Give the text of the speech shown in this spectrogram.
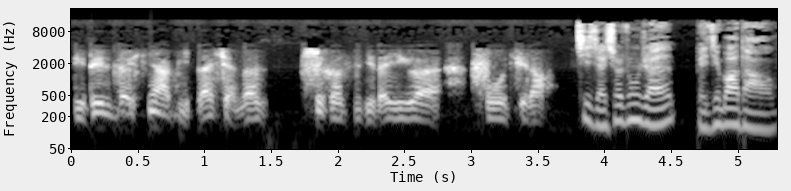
比对这个性价比来选择适合自己的一个服务渠道。记者肖忠仁，北京报道。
